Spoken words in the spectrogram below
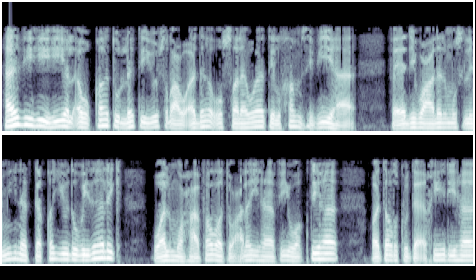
هذه هي الأوقات التي يشرع أداء الصلوات الخمس فيها فيجب على المسلمين التقيد بذلك والمحافظة عليها في وقتها وترك تأخيرها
